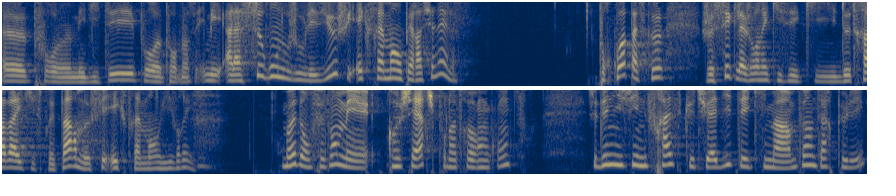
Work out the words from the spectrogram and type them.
euh, pour méditer pour pour me lancer mais à la seconde où j'ouvre les yeux je suis extrêmement opérationnel pourquoi? Parce que je sais que la journée qui, qui, de travail qui se prépare me fait extrêmement vibrer. Mode, en faisant mes recherches pour notre rencontre, j'ai déniché une phrase que tu as dite et qui m'a un peu interpellée.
